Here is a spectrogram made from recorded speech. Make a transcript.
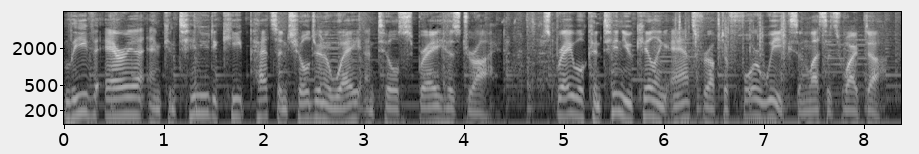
leave area and continue to keep pets and children away until spray has dried. Spray will continue killing ants for up to four weeks unless it's wiped up.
